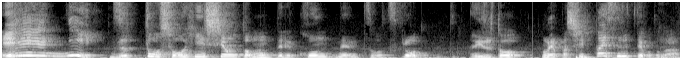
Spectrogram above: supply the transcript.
永遠にずっと消費しようと思ってるコンテンツを作ろうといると、もうやっぱ失敗するってことが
